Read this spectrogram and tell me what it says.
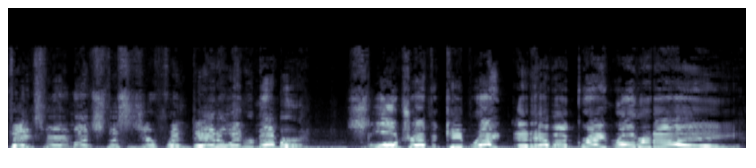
Thanks very much. This is your friend Dano, and remember, slow traffic, keep right, and have a great rover day.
